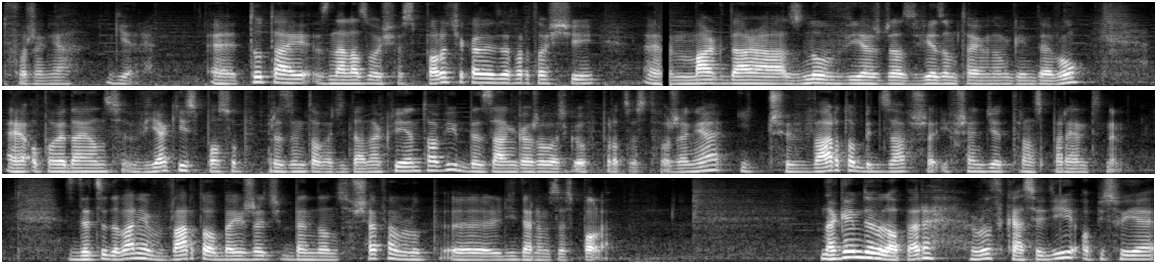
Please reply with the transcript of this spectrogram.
tworzenia gier. Tutaj znalazło się sporo ciekawych zawartości. Mark Dara znów wjeżdża z wiedzą tajemną game devu. E, opowiadając w jaki sposób prezentować dane klientowi, by zaangażować go w proces tworzenia i czy warto być zawsze i wszędzie transparentnym. Zdecydowanie warto obejrzeć, będąc szefem lub y, liderem w zespole. Na Game Developer Ruth Cassidy opisuje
